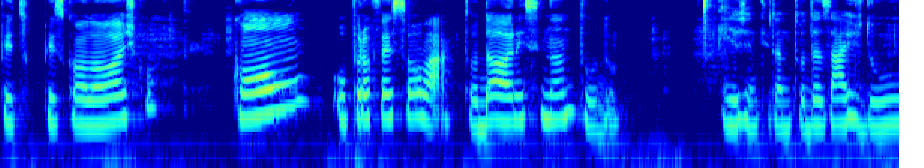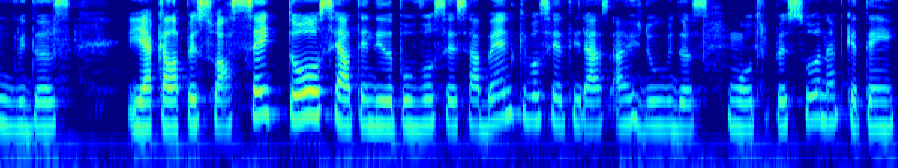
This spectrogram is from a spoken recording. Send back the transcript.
ps- psicológico com o professor lá, toda hora ensinando tudo. E a gente tirando todas as dúvidas. E aquela pessoa aceitou ser atendida por você, sabendo que você ia tirar as- as dúvidas com outra pessoa, né? Porque tem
